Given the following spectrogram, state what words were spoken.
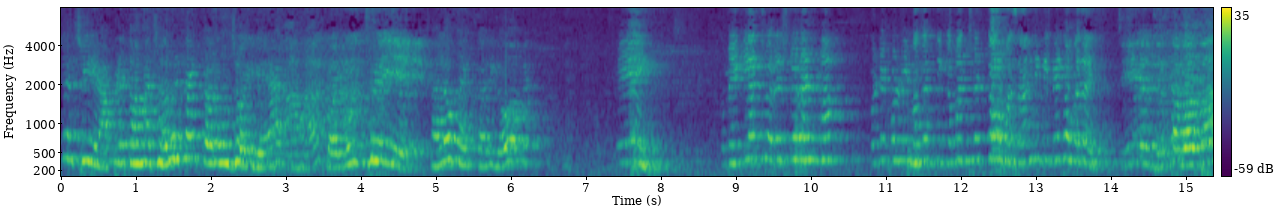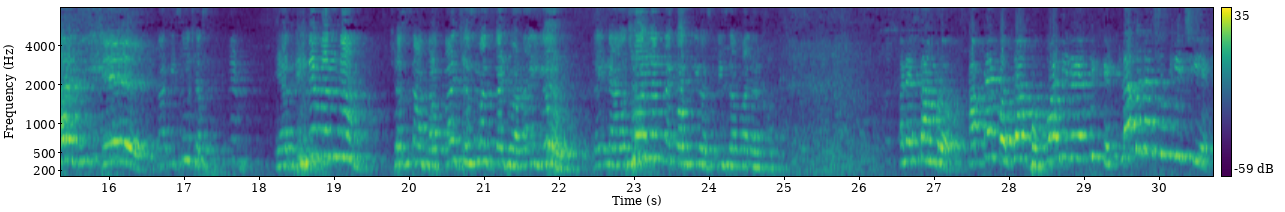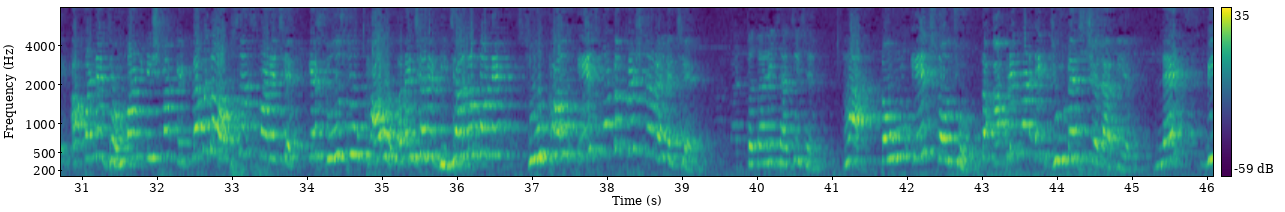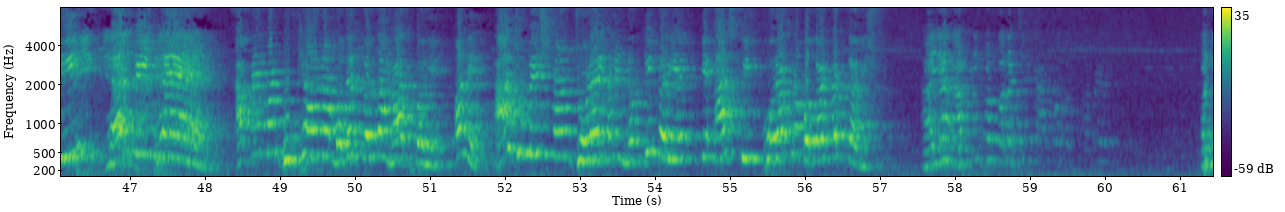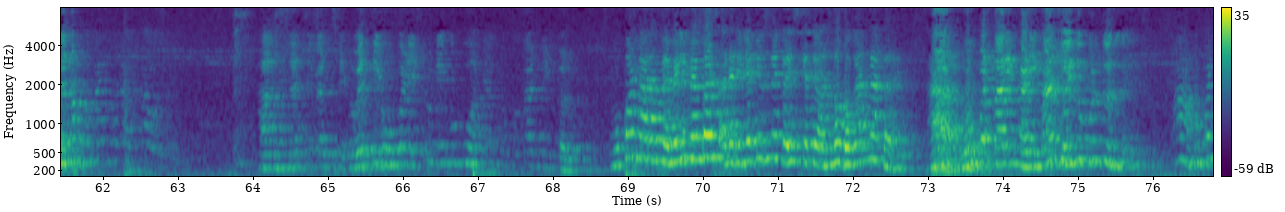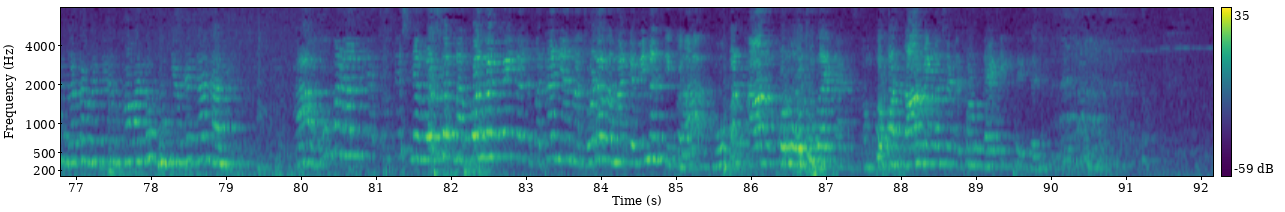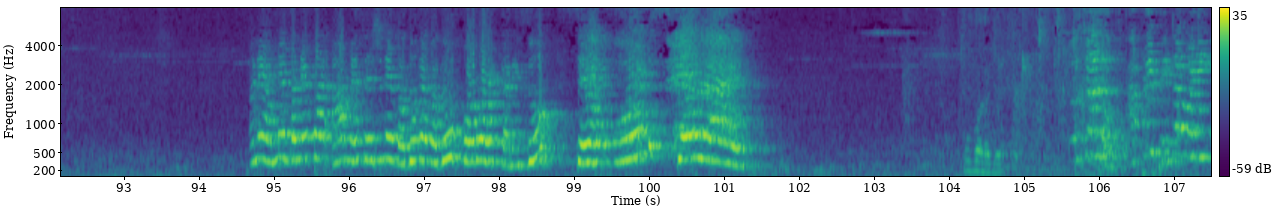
છીએ. આપણે તો આમાં જરૂર કંઈક કરવું જોઈએ. કરવું જ જોઈએ. હાલો કંઈક કર્યો હવે. એ તમે એકલા જ છો રેસ્ટોરન્ટમાં? ખોટે ખોટી મગજની કમાન છટકાવમાં શાંતિથી બેઠો બધાય. ચીલ જસા બાપા ચીલ બાકી શું છે? એમ યાદ રહીને મારું નામ? જસ્સા બાપા જસમત કઢવાળા યો. લઈને આવજો અહીંયા કોક દિવસ પીઝા પાર્લરમાં અને સાંભળો ભગવાનની દયાથી કેટલા બધા સુખી છીએ? આપણને જમવાની ડીશમાં કેટલા બધા ઓપ્શન્સ મળે છે કે શું શું ખાવું? અને જ્યારે બીજા લોકોને શું ખાવું એ જ મોટો પ્રશ્ન રહે છે. વાત તો તારી સાચી છે. હા તો હું એ જ કહું છું. તો આપણે પણ એક ઝુંબેશ ચલાવીએ. લેટ્સ બી હેલ્પિંગ હેન્ડ આપણે પણ ભૂખ્યાઓના મદદ કરતા હાથ બનીએ. અને આ ઝુંબેશમાં જોડાઈ અને નક્કી કરીએ કે આજથી ખોરાકનો બગાડ અટકાવીશું હા યાર આપણી પણ ફરજ છે કે આપણો આપણે અન્નનો બગાડ થોડા અટકાવવો જોઈએ. હા સાચી વાત છે હવેથી હું પણ એટલું નહીં મૂકું અને અન્નનો બગાડ નહીં કરું હું પણ મારા ફેમિલી મેમ્બર્સ અને રિલેટિવ્સને કહીશ કે તે અન્નનો બગાડ ના કરે. હા હું પણ મારી થાળીમાં જોઈતું પૂરતું જ લઈશ. હા હું પણ ઘરના ખાવાનું ભૂખ્યાને જાન આપીશ હા હું પણ આપણે સુદેશને વોટ્સએપમાં ફોરવર્ડ કરીને બધાને આમાં જોડાવા માટે વિનંતી કરું. હા હું પણ ખાવાનું થોડું ઓછું કરી નાખીશ. તો પણ ત્રણ મહિના છે એટલે થોડું ડાયટિંગ થઈ જાય. અને અમે બને પણ આ મેસેજને વધુ ને વધુ ફોરવર્ડ કરીશું. સેવ ફૂડ સેવ લાઈફ તો ચાલો આપણે ભેગા મળી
